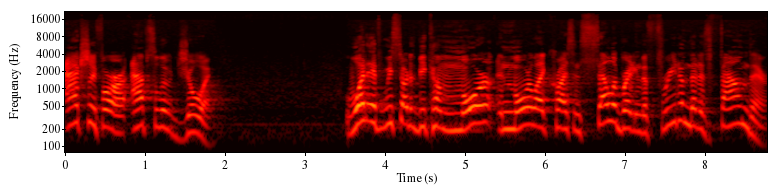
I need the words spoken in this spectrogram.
actually for our absolute joy? What if we started to become more and more like Christ and celebrating the freedom that is found there?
